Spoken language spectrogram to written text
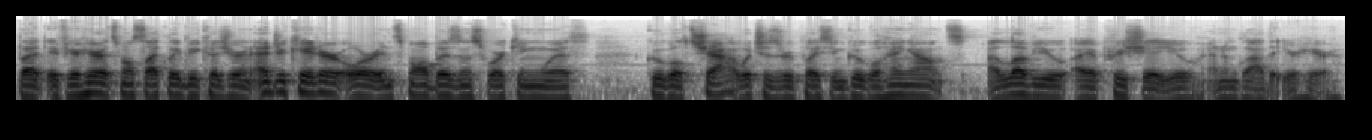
but if you're here, it's most likely because you're an educator or in small business working with Google Chat, which is replacing Google Hangouts. I love you, I appreciate you, and I'm glad that you're here.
